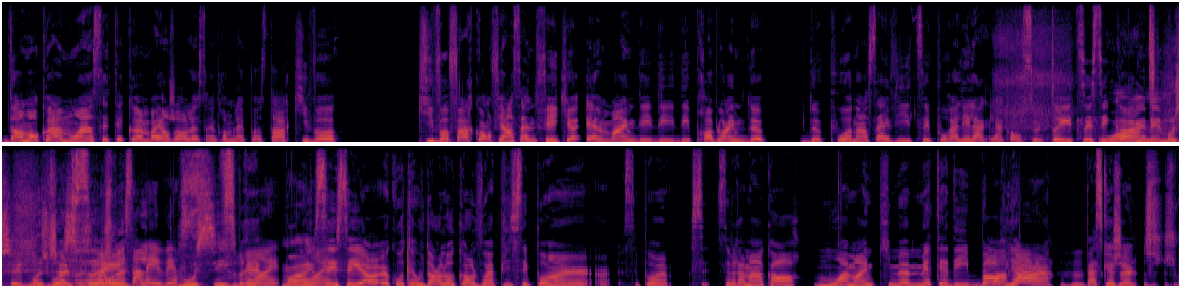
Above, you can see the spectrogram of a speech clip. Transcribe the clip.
Dans mon cas, à moi, c'était comme, voyons, genre, le syndrome de l'imposteur, qui va. Qui va faire confiance à une fille qui a elle-même des, des, des problèmes de, de poids dans sa vie, tu sais, pour aller la, la consulter, tu sais, c'est ouais, comme... mais moi, c'est- moi je Je vois le ça. Moi, je me sens l'inverse. Moi aussi. C'est vrai? Ouais. Ouais. C'est- C'est un, un côté ou dans l'autre qu'on le voit, puis c'est pas un... un- c'est pas c'est vraiment encore moi-même qui me mettais des Des barrières. Mhm. Parce que je, je,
